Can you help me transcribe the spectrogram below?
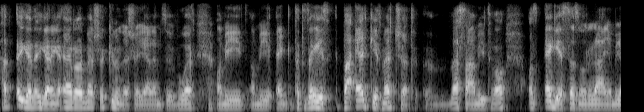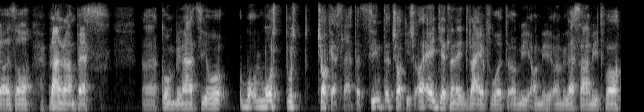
Hát igen, igen, igen, erre a meccsre különösen jellemző volt, ami, ami tehát az egész, egy-két meccset leszámítva, az egész szezonra rányomja az a run-run pass kombináció, most, most csak ezt lehetett, szinte csak is. Egyetlen egy drive volt, ami, ami, ami leszámítva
